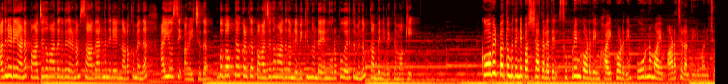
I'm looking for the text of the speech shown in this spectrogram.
അതിനിടെയാണ് പാചകവാതക വിതരണം സാധാരണ നിലയിൽ നടക്കുമെന്ന് ഐ ഒ സി അറിയിച്ചത്. ഉപഭോക്താക്കൾക്ക് പാചകവാതകം ലഭിക്കുന്നുണ്ട് എന്ന് ഉറപ്പുവരുത്തുമെന്നും കമ്പനി വ്യക്തമാക്കി. കോവിഡ് പത്തൊമ്പതിന്റെ പശ്ചാത്തലത്തിൽ സുപ്രീം കോടതിയും ഹൈക്കോടതിയും പൂർണമായും അടച്ചിടാൻ തീരുമാനിച്ചു.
